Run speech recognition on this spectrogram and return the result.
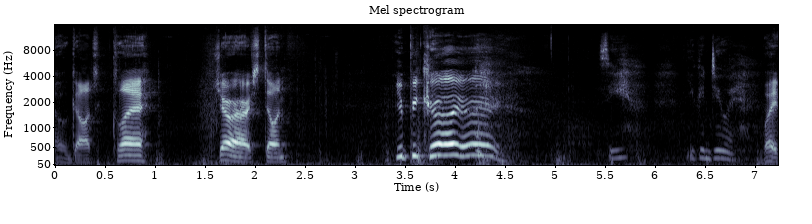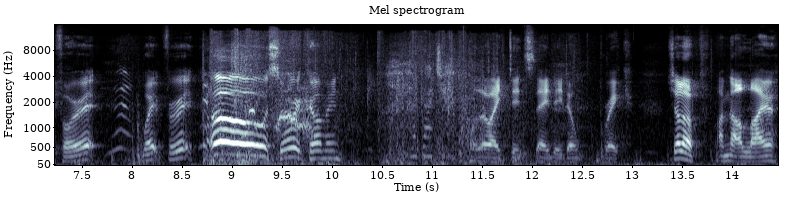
Oh god. Claire. Sure how it's done. Yippee-ki-yay! See? You can do it. Wait for it. Wait for it. Oh, I saw it coming. I got you. Although I did say they don't break. Shut up. I'm not a liar.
